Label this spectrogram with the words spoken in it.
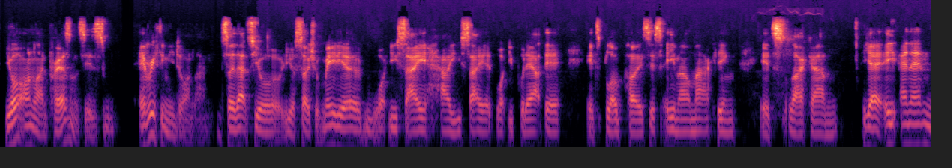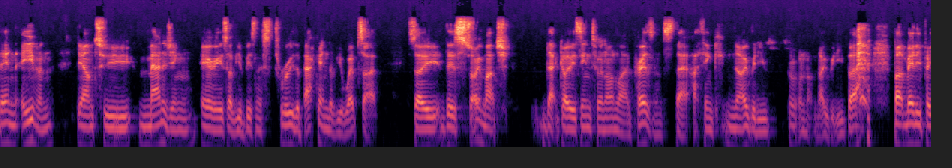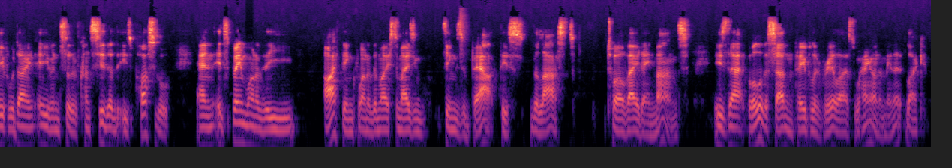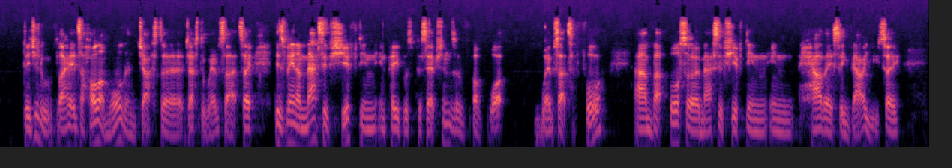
your online presence is everything you do online. So that's your your social media, what you say, how you say it, what you put out there. It's blog posts, it's email marketing. It's like um, yeah, and then then even down to managing areas of your business through the back end of your website. So there's so much that goes into an online presence that I think nobody, or not nobody, but but many people don't even sort of consider that is possible. And it's been one of the, I think, one of the most amazing things about this the last 12 18 months is that all of a sudden people have realized well hang on a minute like digital like it's a whole lot more than just a just a website. So there's been a massive shift in in people's perceptions of, of what websites are for um, but also a massive shift in in how they see value. So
